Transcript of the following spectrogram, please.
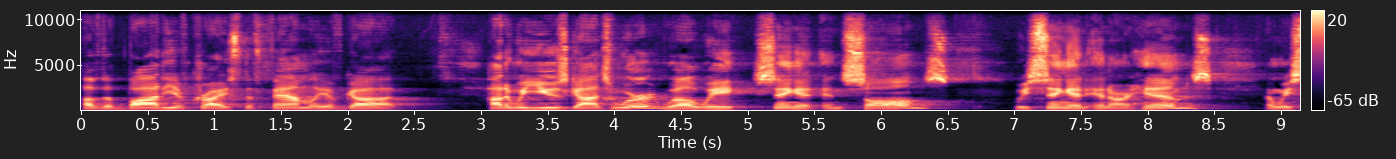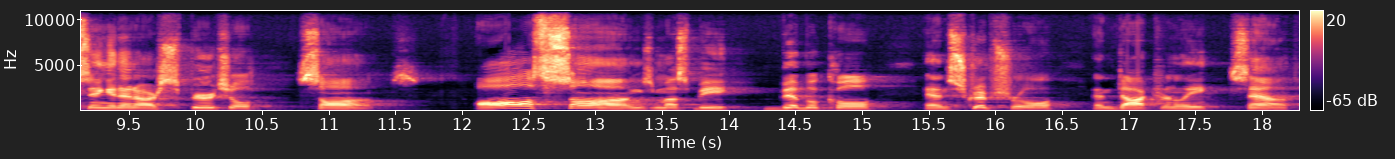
of the body of Christ, the family of God. How do we use God's word? Well, we sing it in psalms, we sing it in our hymns, and we sing it in our spiritual songs. All songs must be biblical and scriptural and doctrinally sound.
